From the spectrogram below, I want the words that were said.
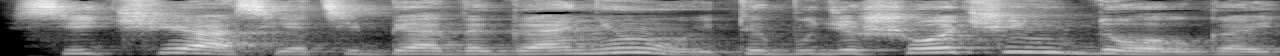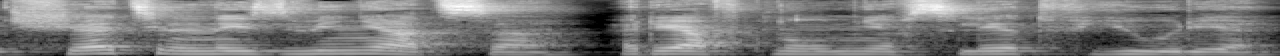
«Сейчас я тебя догоню, и ты будешь очень долго и тщательно извиняться», — рявкнул мне вслед Фьюри.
